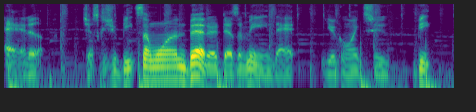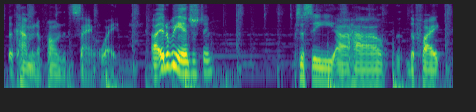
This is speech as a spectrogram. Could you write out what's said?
add up. Just because you beat someone better doesn't mean that you're going to beat the common opponent the same way. Uh, it'll be interesting to see uh, how the fight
